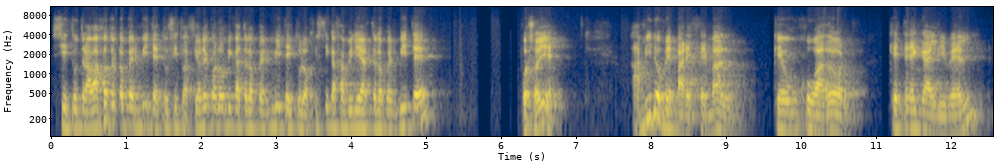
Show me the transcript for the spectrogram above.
Si tu trabajo te lo permite, tu situación económica te lo permite y tu logística familiar te lo permite, pues oye, a mí no me parece mal que un jugador que tenga el nivel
